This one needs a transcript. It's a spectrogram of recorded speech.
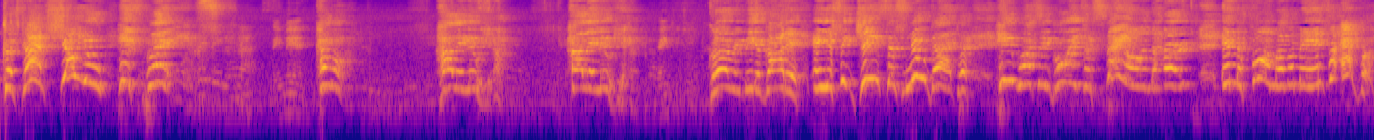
Because God show you his plans. Amen. Come on. Hallelujah. Hallelujah. Thank you, Jesus. Glory be to God. And, and you see, Jesus knew that he wasn't going to stay on the earth in the form of a man forever.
